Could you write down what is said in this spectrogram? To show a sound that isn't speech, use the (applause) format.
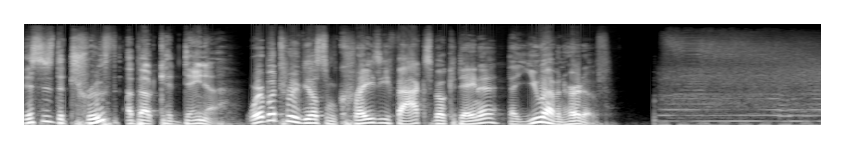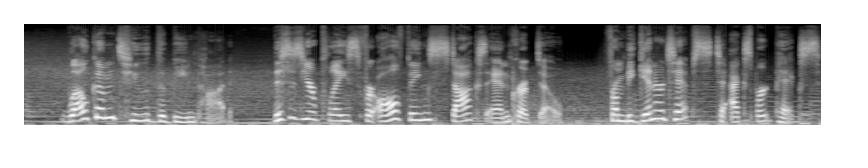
This is the truth about Kadena. We're about to reveal some crazy facts about Kadena that you haven't heard of. Welcome to the Bean Pod. This is your place for all things stocks and crypto. From beginner tips to expert picks,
